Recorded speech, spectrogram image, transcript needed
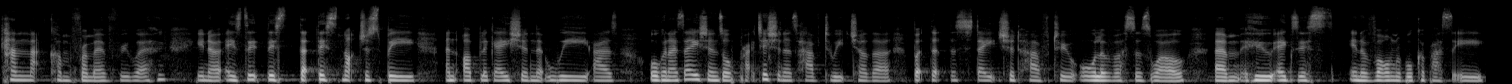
can that come from everywhere? You know, is this that this not just be an obligation that we as organisations or practitioners have to each other, but that the state should have to all of us as well, um, who exist in a vulnerable capacity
